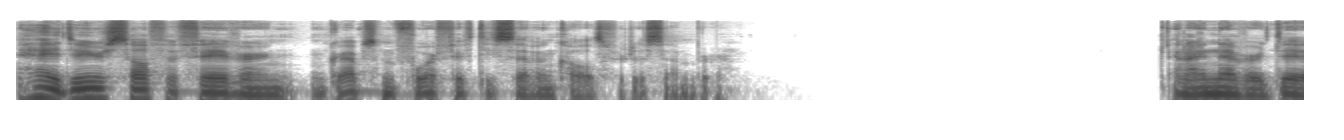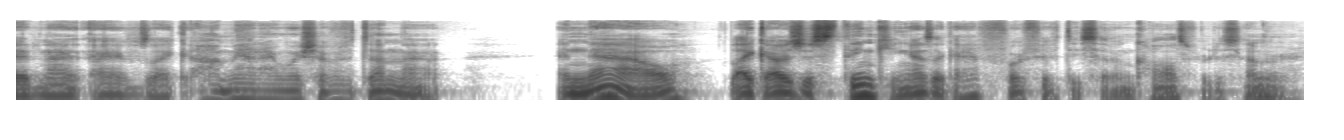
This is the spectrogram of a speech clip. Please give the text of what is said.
hey, do yourself a favor and grab some 457 calls for December. And I never did. And I, I was like, oh man, I wish I would have done that. And now, like, I was just thinking, I was like, I have 457 calls for December.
